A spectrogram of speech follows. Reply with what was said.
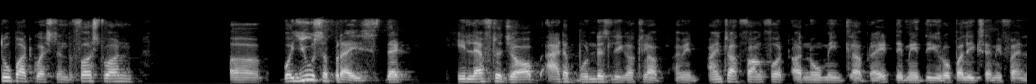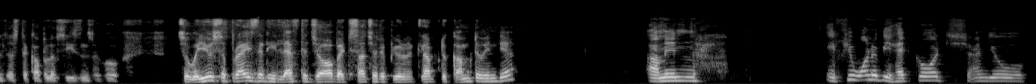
two-part question. The first one: uh, Were you surprised that he left a job at a Bundesliga club. I mean, Eintracht Frankfurt are no mean club, right? They made the Europa League semi-final just a couple of seasons ago. So, were you surprised that he left a job at such a reputed club to come to India? I mean, if you want to be head coach and you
